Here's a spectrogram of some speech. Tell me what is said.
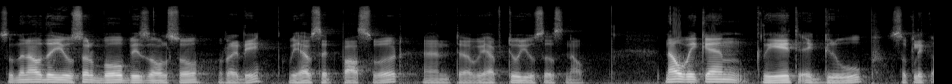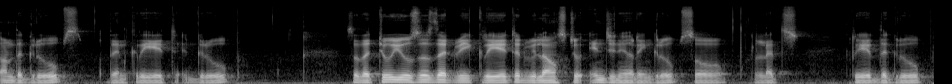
so now the user bob is also ready. We have set password and uh, we have two users now. Now we can create a group. So click on the groups then create group. So the two users that we created belongs to engineering group. So let's create the group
